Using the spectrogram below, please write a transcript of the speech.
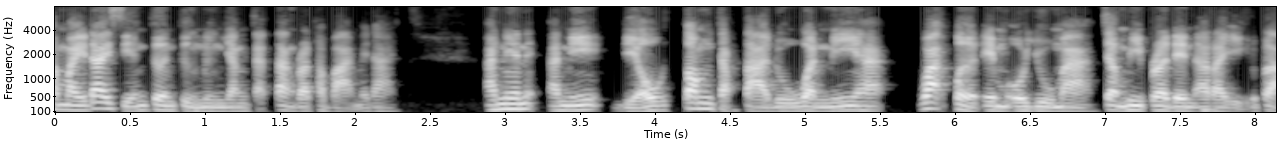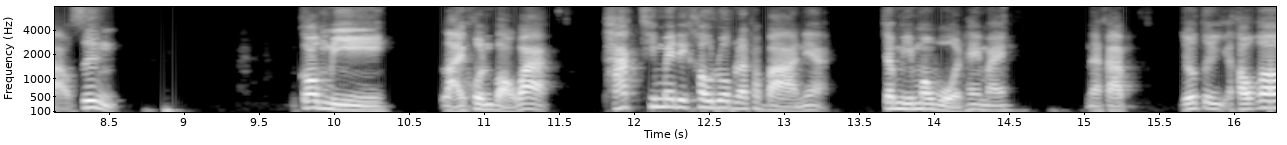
ทำไมได้เสียงเกินกึ่งหนึ่งยังจัดตั้งรัฐบาลไม่ได้ อันนี้อันนี้เดี๋ยวต้องจับตาดูวันนี้ฮะว่าเปิด MOU มาจะมีประเด็นอะไรอีกหรือเปล่า ซึ่ง ก็มีหลายคนบอกว่าพักที่ไม่ได้เข้าร่วมรัฐบาลเนี่ย จะมีมาโหวตให้ไหมนะครับ ยกตัวเขาก็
